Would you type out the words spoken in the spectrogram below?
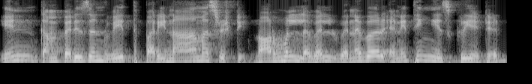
in comparison with parinama srishti normal level whenever anything is created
